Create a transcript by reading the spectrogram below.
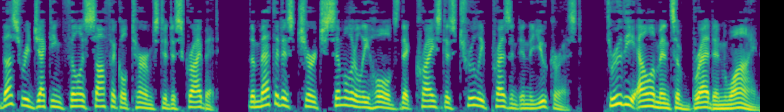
thus rejecting philosophical terms to describe it. The Methodist Church similarly holds that Christ is truly present in the Eucharist, through the elements of bread and wine,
